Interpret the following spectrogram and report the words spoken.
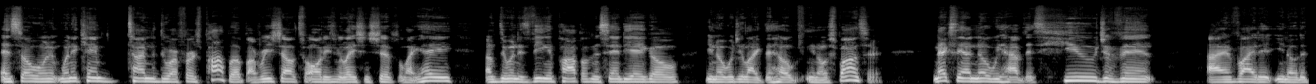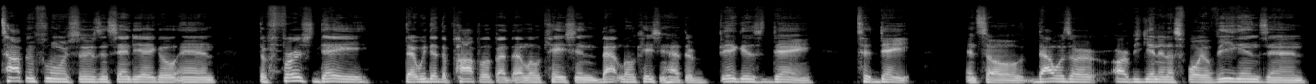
And so when, when it came time to do our first pop up, I reached out to all these relationships like, Hey, I'm doing this vegan pop up in San Diego. You know, would you like to help, you know, sponsor? Next thing I know, we have this huge event. I invited, you know, the top influencers in San Diego. And the first day that we did the pop up at that location, that location had their biggest day to date. And so that was our, our beginning of Spoil Vegans. And,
